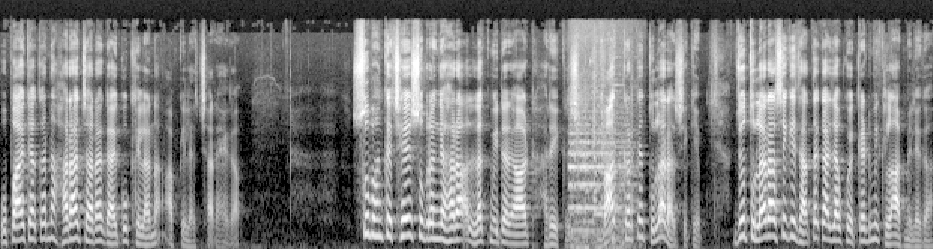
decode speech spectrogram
उपाय क्या करना? हरा चारा गाय को खिलाना आपके लिए अच्छा रहेगा। शुभ अंक छः शुभ रंग हरा, लक मीटर आठ, हरे कृष्ण। बात करते हैं तुला राशि की। जो तुला राशि के जातक आज आपको एकेडमिक लाभ मिलेगा।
